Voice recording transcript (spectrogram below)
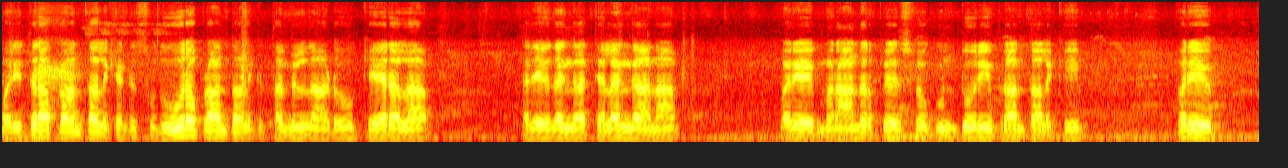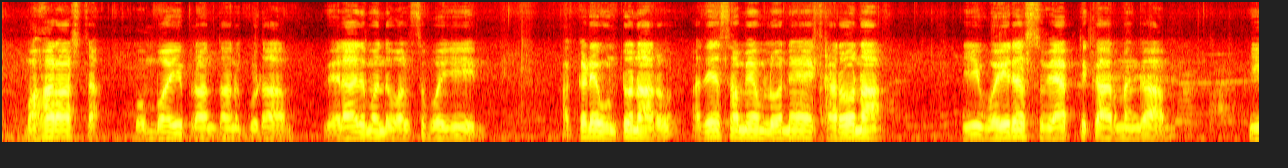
మరి ఇతర ప్రాంతాలకి అంటే సుదూర ప్రాంతాలకి తమిళనాడు కేరళ అదేవిధంగా తెలంగాణ మరి మన ఆంధ్రప్రదేశ్లో గుంటూరు ఈ ప్రాంతాలకి మరి మహారాష్ట్ర బొంబాయి ప్రాంతానికి కూడా వేలాది మంది వలసపోయి అక్కడే ఉంటున్నారు. అదే సమయంలోనే కరోనా ఈ వైరస్ వ్యాప్తి కారణంగా ఈ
